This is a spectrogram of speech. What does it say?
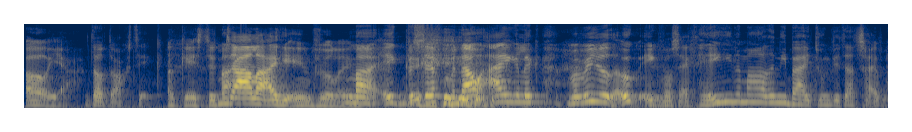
Oh ja. Dat dacht ik. Oké, is totale eigen invulling. Maar ik besef me nou eigenlijk... Maar weet je wat ook? Ik was echt helemaal er niet bij toen ik dit aan het schrijven.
